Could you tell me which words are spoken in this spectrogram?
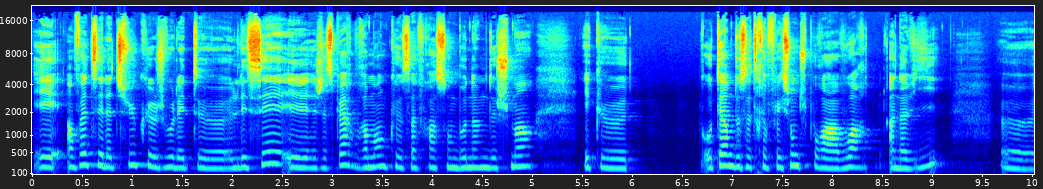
Et en fait, c'est là-dessus que je voulais te laisser et j'espère vraiment que ça fera son bonhomme de chemin et que au terme de cette réflexion, tu pourras avoir un avis euh,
